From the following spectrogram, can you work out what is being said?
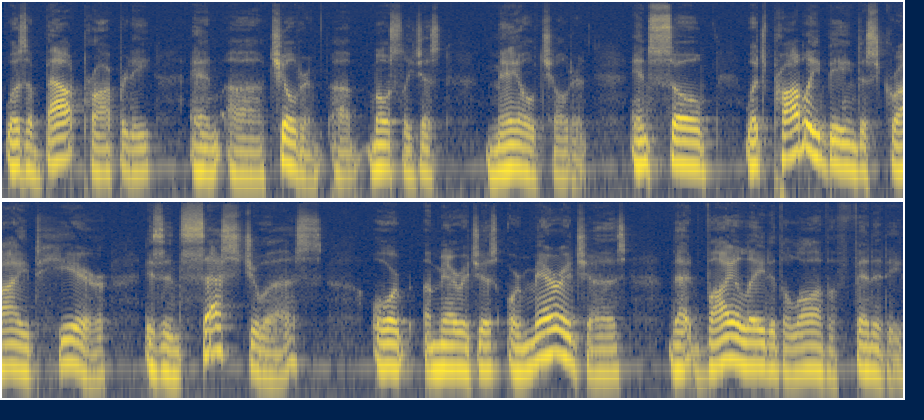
was about property and uh, children, uh, mostly just male children. And so what's probably being described here is incestuous or marriages or marriages that violated the law of affinity.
